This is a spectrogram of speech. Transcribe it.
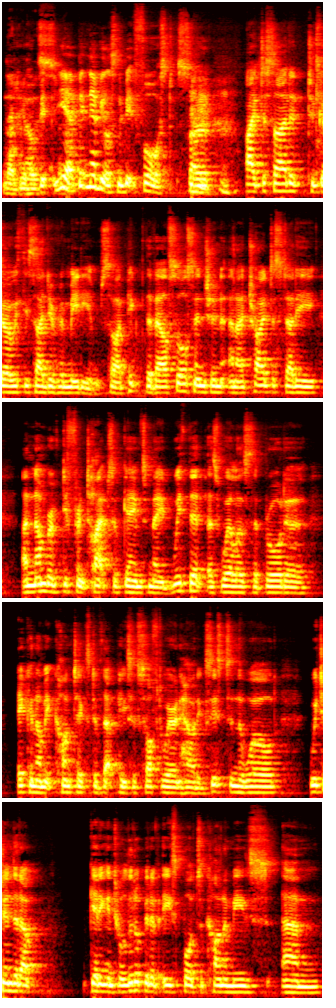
I don't know, a Nebulous. bit- yeah, a bit nebulous and a bit forced. So I decided to go with this idea of a medium. So I picked the Valve Source engine and I tried to study a number of different types of games made with it, as well as the broader economic context of that piece of software and how it exists in the world, which ended up getting into a little bit of esports economies um,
